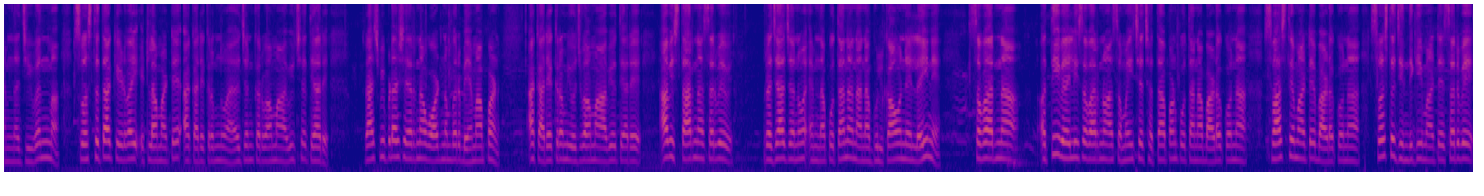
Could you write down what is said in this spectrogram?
એમના જીવનમાં સ્વસ્થતા કેળવાય એટલા માટે આ કાર્યક્રમનું આયોજન કરવામાં આવ્યું છે. ત્યારે રાજપીપળા શહેરના વોર્ડ નંબર બેમાં પણ આ કાર્યક્રમ યોજવામાં આવ્યો. ત્યારે આ વિસ્તારના સર્વે પ્રજાજનો એમના પોતાના નાના ભૂલકાઓને લઈને સવારના અતિ વહેલી સવારનો આ સમય છે. છતાં પણ પોતાના બાળકોના સ્વાસ્થ્ય માટે, બાળકોના સ્વસ્થ જિંદગી માટે સર્વે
